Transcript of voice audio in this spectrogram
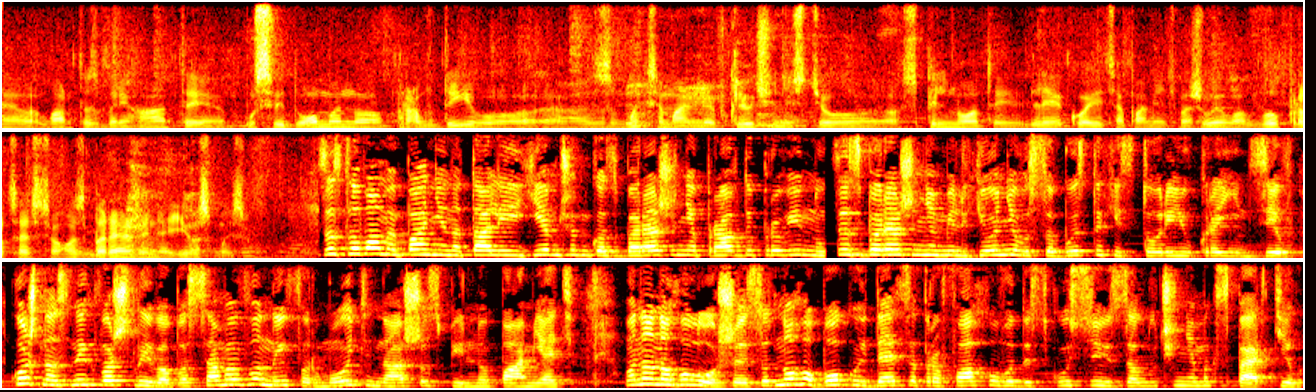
е, Варто зберігати усвідомлено, правдиво, е, з максимальною включеністю спільноти, для якої ця пам'ять важлива, в процес цього збереження і осмислення. За словами пані Наталії Ємченко, збереження правди про війну це збереження мільйонів особистих історій українців. Кожна з них важлива, бо саме вони формують нашу спільну пам'ять. Вона наголошує, з одного боку йдеться про фахову дискусію з залученням експертів,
